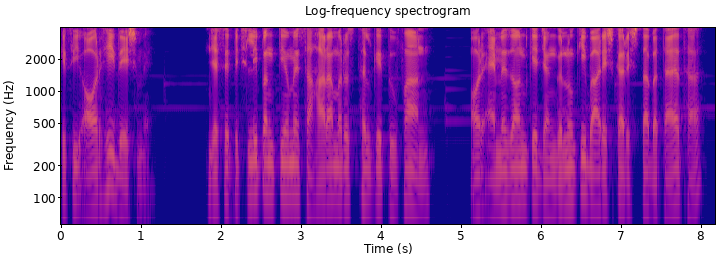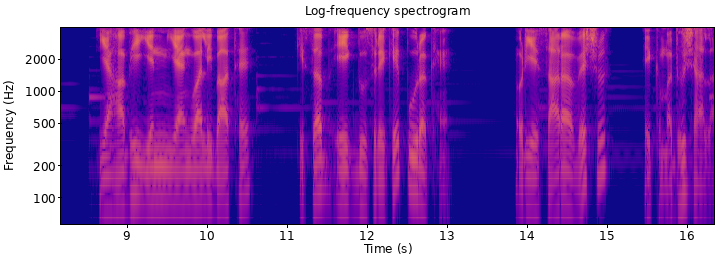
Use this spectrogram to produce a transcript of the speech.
किसी और ही देश में। जैसे पिछली पंक्तियों में सहारा मरुस्थल के तूफ़ान और एमेजॉन के जंगलों की बारिश का रिश्ता बताया था, यहाँ भी यिन यांग वाली बात है कि सब एक दूसरे के पूरक हैं और ये सारा विश्व एक मधुशाला।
